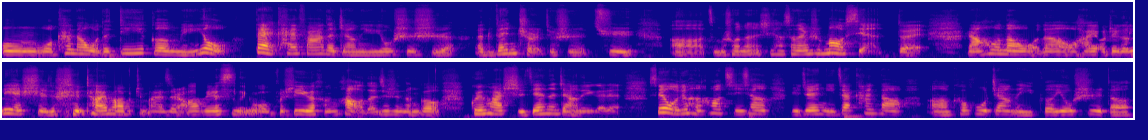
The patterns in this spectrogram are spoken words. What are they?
嗯，我看到我的第一个没有。待开发的这样的一个优势是 adventure，就是去呃怎么说呢？实际上相当于是冒险，对。然后呢，我的我还有这个劣势就是 time optimizer。Obviously，我不是一个很好的就是能够规划时间的这样的一个人，所以我就很好奇，像雨娟你在看到呃客户这样的一个优势的，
